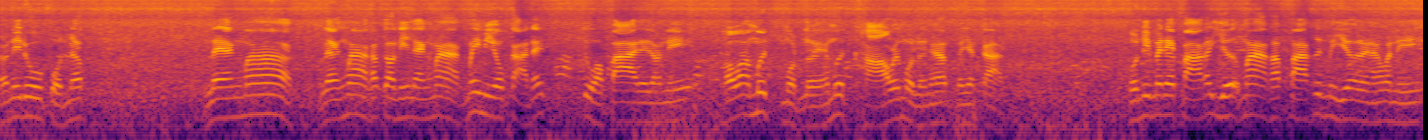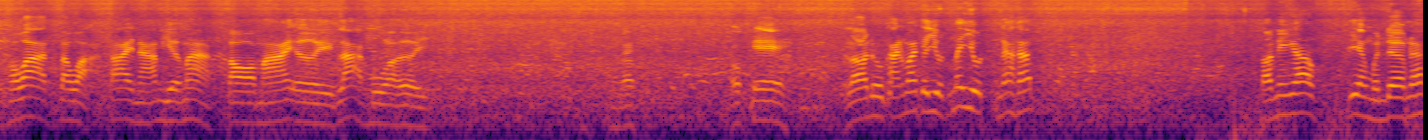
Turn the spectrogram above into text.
ตอนนี้ดูฝนนะครับ แรงมาก แรงมากครับตอนนี้แรงมาก ไม่มีโอกาสได้จั่วปลาเลยตอนนี้ เพราะว่ามืดหมดเลยมืดขาวไปหมดเลยนะครับบรรยากาศ คนที่ไม่ได้ปลาก็เยอะมากครับปลาขึ้นไม่เยอะเลยนะวันนี้ เพราะว่าตะวะใต้น้ำเยอะมากตอไม้เอ่ยลากบัวเอ่ยนะครับโอเครอดูกันว่าจะหยุดไม่หยุดนะครับ ตอนนี้ก็เปรี้ยงเหมือนเดิมนะ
